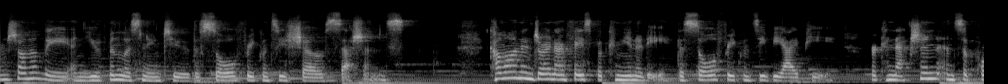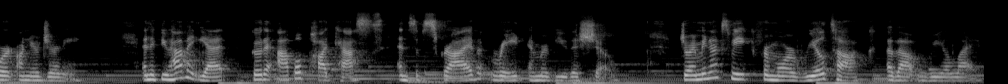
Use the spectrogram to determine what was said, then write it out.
I'm Shauna Lee, and you've been listening to the Soul Frequency Show sessions. Come on and join our Facebook community, the Soul Frequency VIP, for connection and support on your journey. And if you haven't yet, go to Apple Podcasts and subscribe, rate, and review this show. Join me next week for more real talk about real life.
